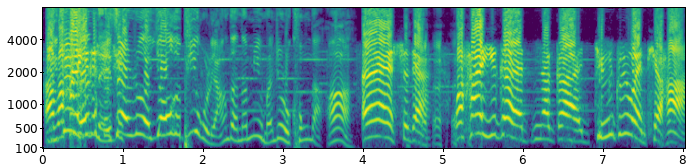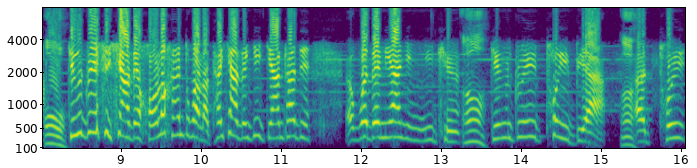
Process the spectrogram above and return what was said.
啊，我还有一个是再热，腰和屁股凉的，那命门就是空的啊。哎，是的，我还有一个那个颈椎问题哈。哦颈椎是现在好了很多了，他现在一检查的，呃，我在年纪你听，嗯颈椎退变，嗯呃，腿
